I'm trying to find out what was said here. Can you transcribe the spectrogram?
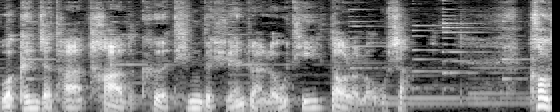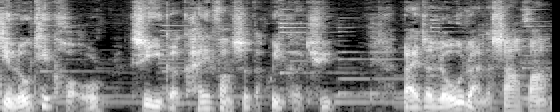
我跟着他踏着客厅的旋转楼梯到了楼上。靠近楼梯口是一个开放式的会客区，摆着柔软的沙发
